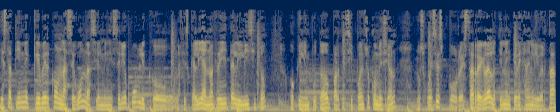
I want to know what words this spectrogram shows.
Esta tiene que ver con la segunda, si el Ministerio Público o la Fiscalía no acredita el ilícito o que el imputado participó en su comisión, los jueces por esta regla lo tienen que dejar en libertad.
